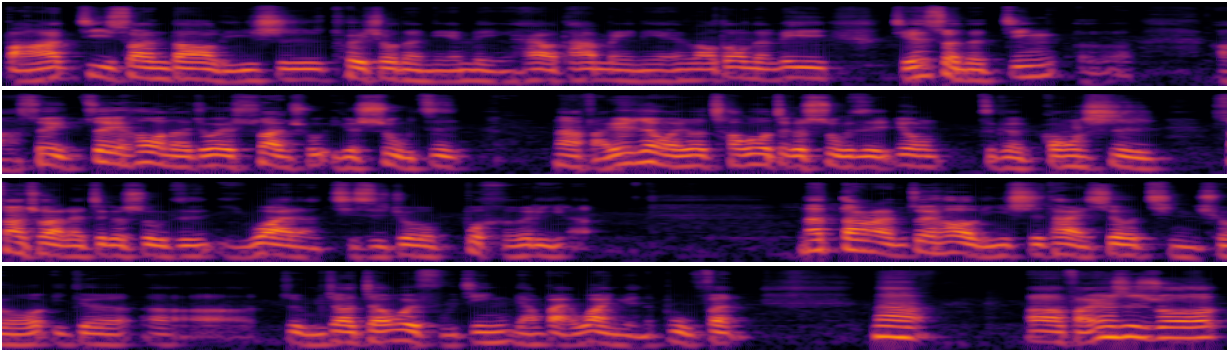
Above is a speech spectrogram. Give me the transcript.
把它计算到李医师退休的年龄，还有他每年劳动能力减损的金额啊，所以最后呢就会算出一个数字。那法院认为说超过这个数字，用这个公式算出来的这个数字以外了，其实就不合理了。那当然，最后李医师他也是有请求一个呃，就我们叫交慰抚金两百万元的部分。那啊、呃，法院是说，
